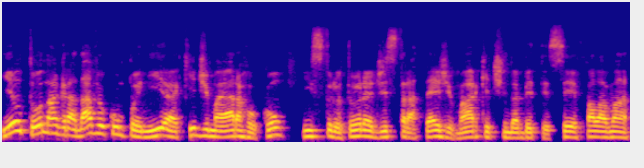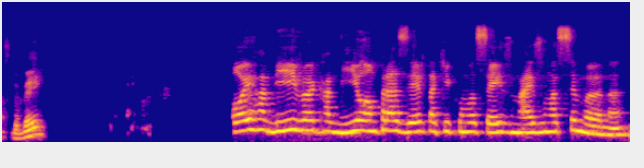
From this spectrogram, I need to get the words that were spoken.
E eu estou na agradável companhia aqui de Mayara Rocon, instrutora de estratégia e marketing da BTC. Fala, Má, tudo bem? Oi, Rabiva, Camila, é um prazer estar aqui com vocês mais uma semana.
